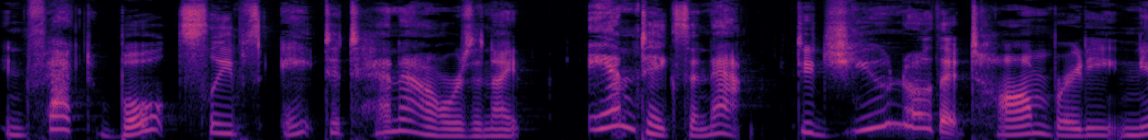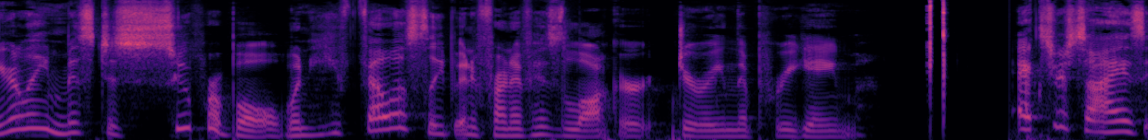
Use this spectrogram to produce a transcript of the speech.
In fact, Bolt sleeps eight to 10 hours a night and takes a nap. Did you know that Tom Brady nearly missed a Super Bowl when he fell asleep in front of his locker during the pregame? Exercise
